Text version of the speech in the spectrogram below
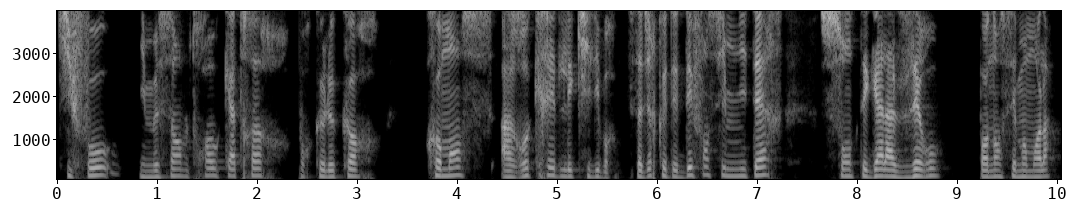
qu'il faut, il me semble, 3 ou 4 heures pour que le corps commence à recréer de l'équilibre. C'est-à-dire que tes défenses immunitaires sont égales à zéro pendant ces moments-là.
